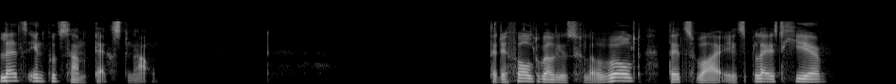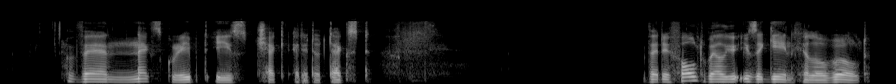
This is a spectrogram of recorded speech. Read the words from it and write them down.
Let's input some text now. The default value is hello world, that's why it's placed here. The next script is check editor text. The default value is again hello world,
